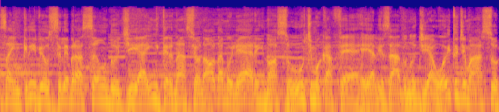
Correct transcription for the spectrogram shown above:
Após a incrível celebração do Dia Internacional da Mulher em nosso último café, realizado no dia 8 de março,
